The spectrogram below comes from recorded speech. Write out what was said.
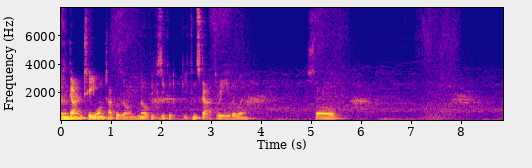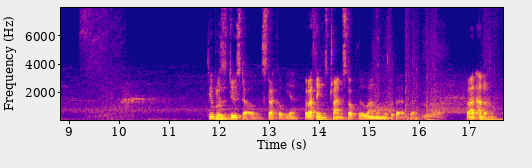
Doesn't guarantee one tackle zone, no, because you could you can scatter three either way. So two pluses do stack up, yeah. But I think trying to stop the landing was the better play. But I. I don't know.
